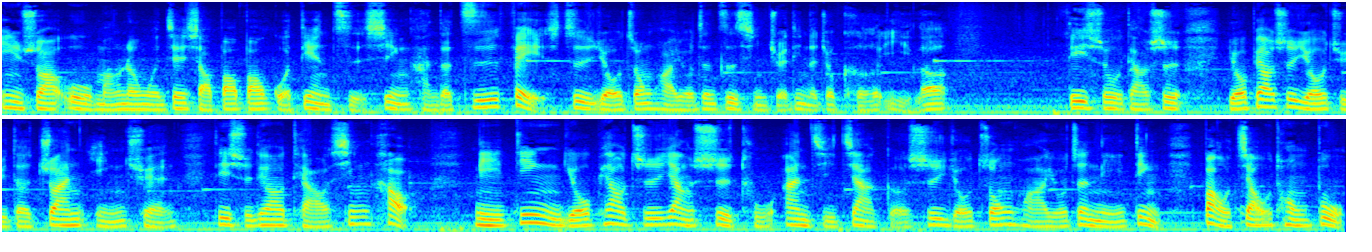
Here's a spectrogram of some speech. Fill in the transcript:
印刷物、盲人文件、小包包裹、电子信函的资费是由中华邮政自行决定的就可以了。第十五条是邮票是邮局的专营权。第十六条星号拟定邮票之样式、图案及价格是由中华邮政拟定，报交通部，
